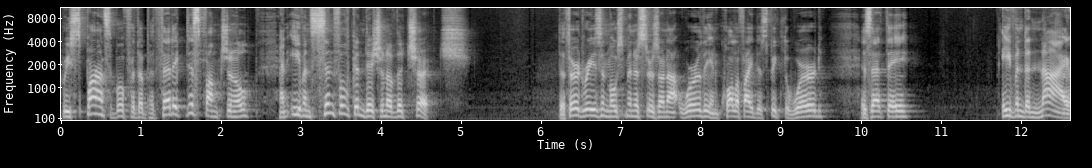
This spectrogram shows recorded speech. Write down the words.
responsible for the pathetic, dysfunctional, and even sinful condition of the church. The third reason most ministers are not worthy and qualified to speak the word is that they even deny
